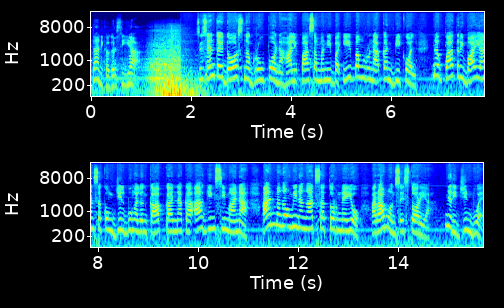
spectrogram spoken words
Danica Garcia. 62 na grupo na halipa sa maniba-ibang runakan Bicol, nagpatribayan sa kong Jilbungalon Cup ka nakaaging simana ang mga uminangat sa torneo aramon sa istorya ni Regine Bue.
